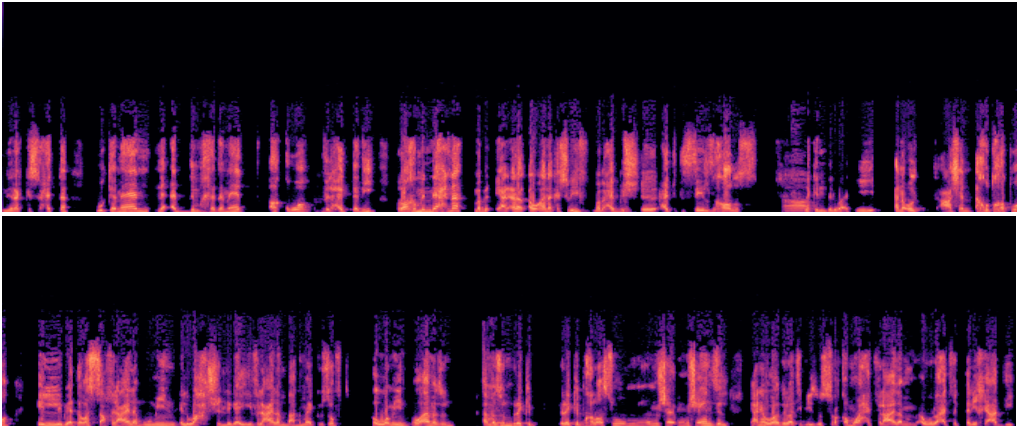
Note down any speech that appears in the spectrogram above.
نركز في حتة وكمان نقدم خدمات أقوى في الحتة دي رغم إن إحنا ما ب... يعني أنا أو أنا كشريف ما بحبش آه، حتة السيلز خالص. آه. لكن دلوقتي أنا قلت عشان آخد خطوة إيه اللي بيتوسع في العالم ومين الوحش اللي جاي في العالم بعد مايكروسوفت؟ هو مين؟ هو أمازون. أمازون ركب ركب خلاص ومش مش هينزل. يعني هو دلوقتي بيزوس رقم واحد في العالم أول واحد في التاريخ يعدي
